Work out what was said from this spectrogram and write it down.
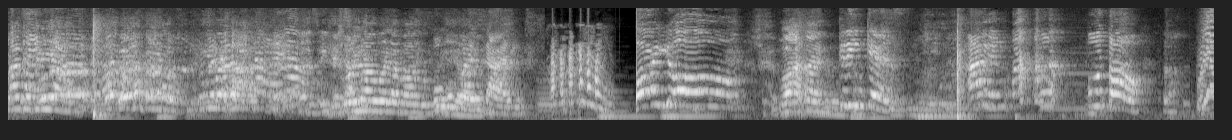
Mango griyam! Wala, wala mango pandan. Oreo! One. Crinkles! Pu- puto! Wala,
